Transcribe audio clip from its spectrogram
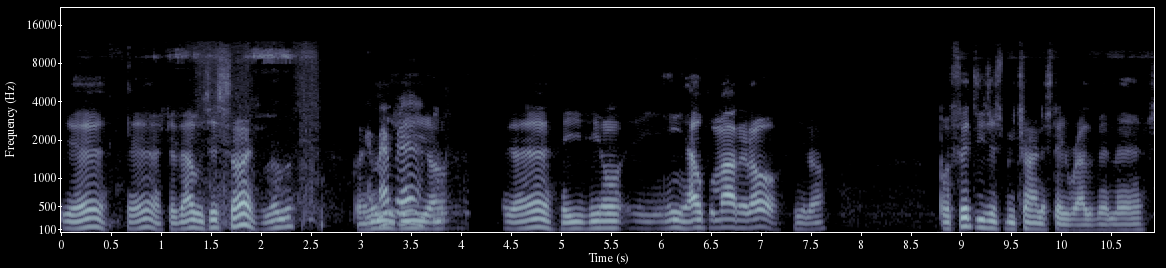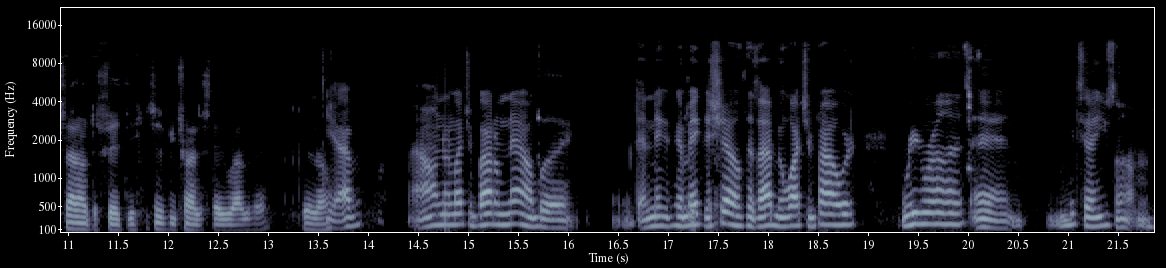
Yeah, yeah, because that was his son, remember? But he, Remember he, that. uh, yeah, he he don't he, he help him out at all, you know. But 50 just be trying to stay relevant, man. Shout out to 50. Just be trying to stay relevant, you know. Yeah, I, I don't know much about him now, but that nigga can make the show because I've been watching Power reruns, and let me tell you something.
